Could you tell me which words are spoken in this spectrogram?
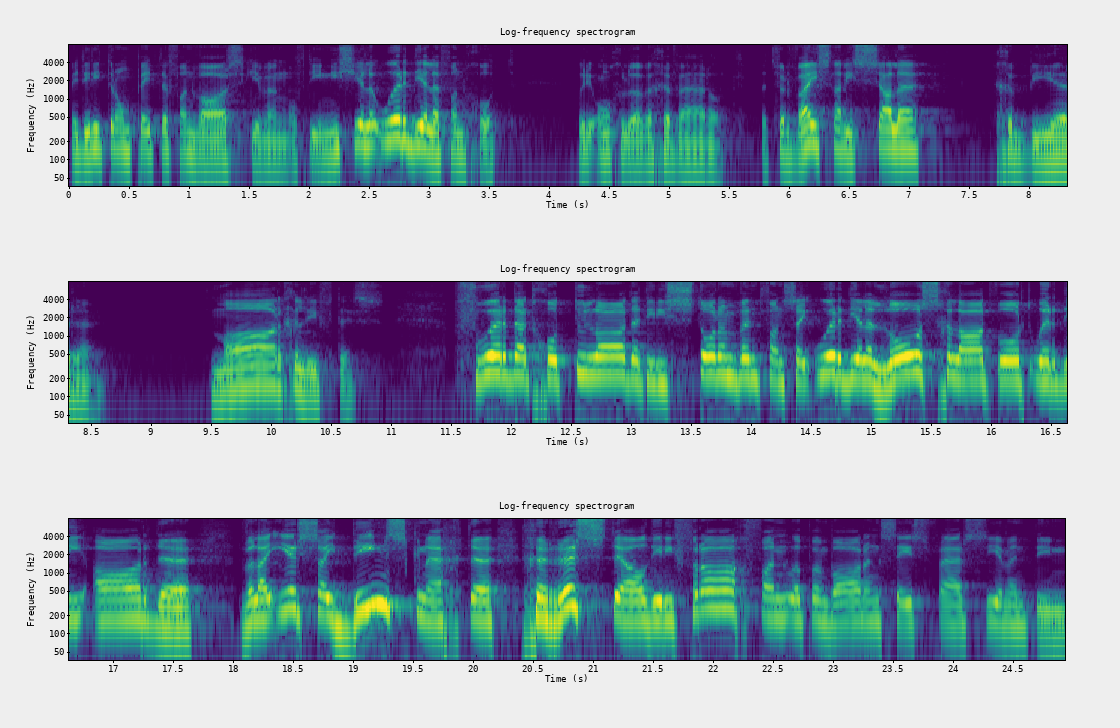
met hierdie trompette van waarskuwing of die initiële oordeele van God oor die ongelowige wêreld. Dit verwys na dieselfde gebeure. Maar geliefdes, voordat God toelaat dat hierdie stormwind van sy oordeele losgelaat word oor die aarde, wil hy eers sy diensknegte gerusstel deur die vraag van Openbaring 6 vers 17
